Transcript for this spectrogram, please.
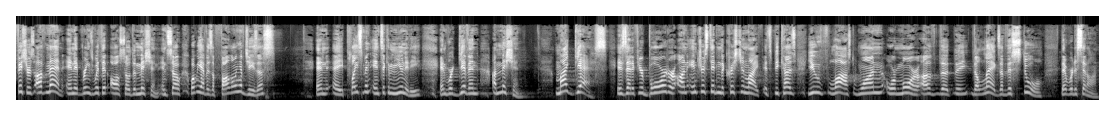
fishers of men, and it brings with it also the mission. And so what we have is a following of Jesus and a placement into community, and we're given a mission. My guess is that if you're bored or uninterested in the Christian life, it's because you've lost one or more of the, the, the legs of this stool that we're to sit on.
